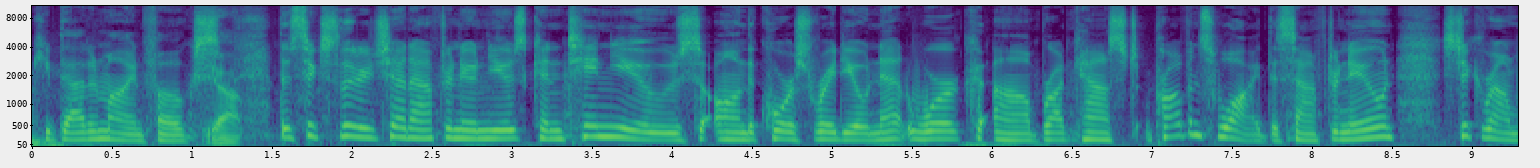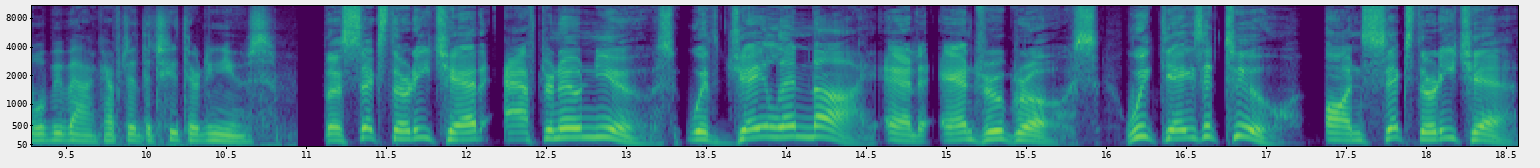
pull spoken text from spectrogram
Keep that in mind, folks. Yeah. The 6:30 CHED Afternoon News continues on the Corus Radio Network, uh, broadcast province-wide this afternoon. Stick around; we'll be back after the 2:30 news. The 6:30 CHED Afternoon News with Jaylen Nye and Andrew Gross. Weekdays at 2 on 6:30 CHED.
